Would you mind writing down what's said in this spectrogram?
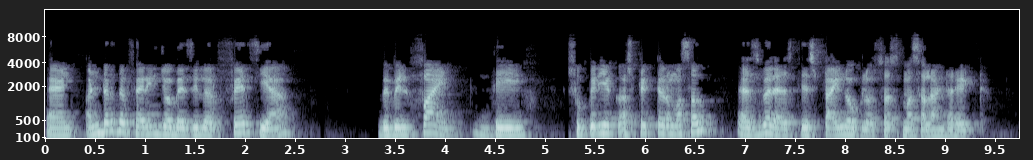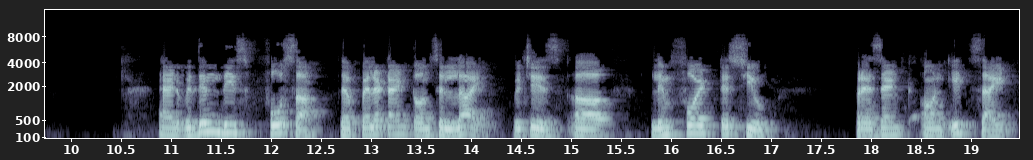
And under the pharyngobasilar fascia we will find the superior constrictor muscle as well as the styloglossus muscle under it and within these fossa the palatine tonsil lie which is a lymphoid tissue present on each side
